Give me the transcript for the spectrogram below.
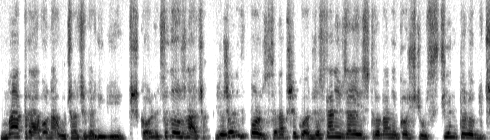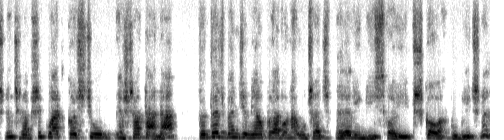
ma prawo nauczać religii w szkole. Co to oznacza? Jeżeli w Polsce na przykład zostanie zarejestrowany kościół scjentologiczny, czy na przykład kościół szatana, to też będzie miał prawo nauczać religii swojej w szkołach publicznych,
